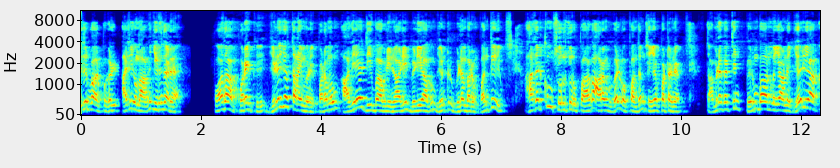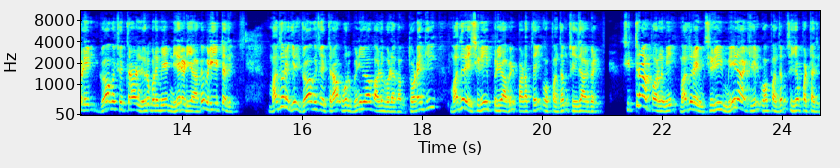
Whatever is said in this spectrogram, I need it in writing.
எதிர்பார்ப்புகள் அதிகமாக இருந்தன. போதா குறைக்கு இளைய தலைமுறை படமும் அதே தீபாவளி நாளில் வெளியாகும் என்று விளம்பரம் வந்து அதற்கும் சுறுசுறுப்பாக அரங்குகள் ஒப்பந்தம் செய்யப்பட்டன. தமிழகத்தின் பெரும்பான்மையான ஏரியாக்களில் யோக சித்ரா நிறுவனமே நேரடியாக வெளியிட்டது. மதுரையில் யோக சித்ரா ஒரு விநியோக அலுவலகம் தொடங்கி மதுரை சினிபிரியாவில் படத்தை ஒப்பந்தம் செய்தார்கள். சித்ரா பௌர்ணமி மதுரை ஸ்ரீ மீனாட்சியில் ஒப்பந்தம் செய்யப்பட்டது.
